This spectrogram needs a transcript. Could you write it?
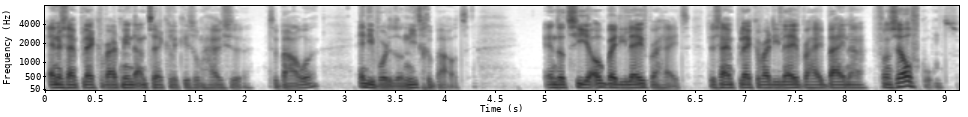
En er zijn plekken waar het minder aantrekkelijk is om huizen te bouwen. En die worden dan niet gebouwd. En dat zie je ook bij die leefbaarheid. Er zijn plekken waar die leefbaarheid bijna vanzelf komt.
